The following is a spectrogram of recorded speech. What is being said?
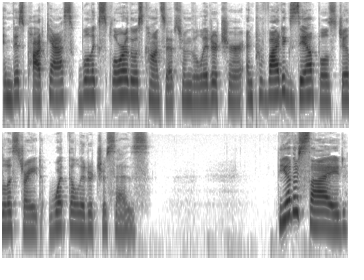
In this podcast, we'll explore those concepts from the literature and provide examples to illustrate what the literature says. The other side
